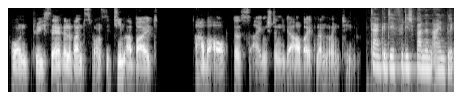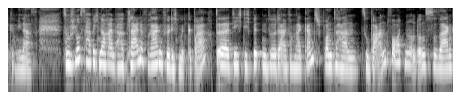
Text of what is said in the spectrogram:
und natürlich sehr relevant ist für uns die Teamarbeit, aber auch das eigenständige Arbeiten an neuen Themen. Danke dir für die spannenden Einblicke, Minas. Zum Schluss habe ich noch ein paar kleine Fragen für dich mitgebracht, äh, die ich dich bitten würde, einfach mal ganz spontan zu beantworten und uns zu sagen,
